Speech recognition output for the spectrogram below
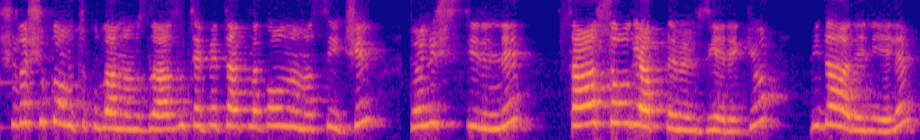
Şurada şu komutu kullanmamız lazım. Tepe taklak olmaması için dönüş stilini sağ sol yap dememiz gerekiyor. Bir daha deneyelim.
